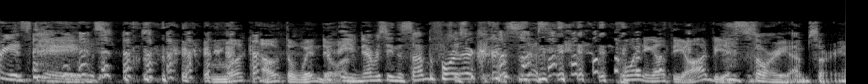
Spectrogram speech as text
glorious day. Look out the window. You've I'm never seen the sun before there, Chris? just pointing out the obvious. sorry, I'm sorry.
